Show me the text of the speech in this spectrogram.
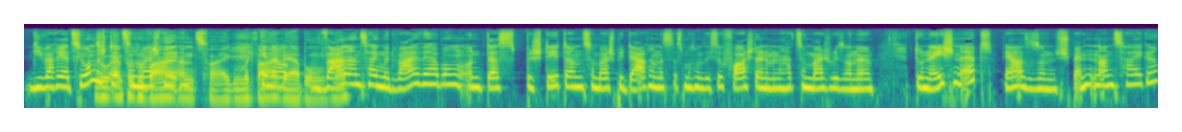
die Variation so besteht zum Beispiel. Wahlanzeigen mit genau, Wahlwerbung. Genau, Wahlanzeigen ne? mit Wahlwerbung und das besteht dann zum Beispiel darin, das, das muss man sich so vorstellen, man hat zum Beispiel so eine Donation-Ad, ja, also so eine Spendenanzeige,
